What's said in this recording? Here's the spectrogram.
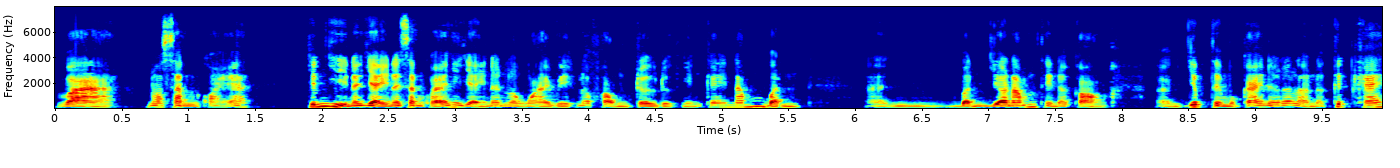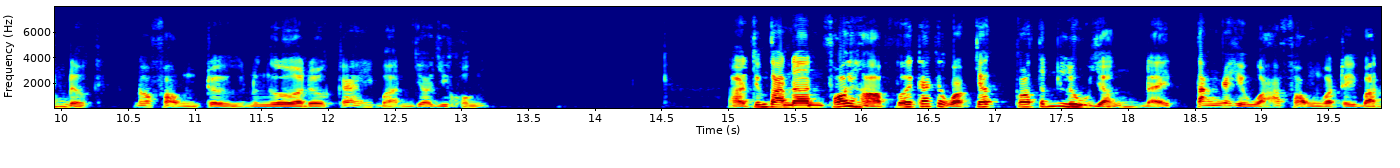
và nó xanh khỏe. Chính vì nó dày nó xanh khỏe như vậy nên là ngoài việc nó phòng trừ được những cái nấm bệnh à, bệnh do nấm thì nó còn à, giúp thêm một cái nữa đó là nó kích kháng được, nó phòng trừ nó ngừa được cái bệnh do vi khuẩn. À, chúng ta nên phối hợp với các cái hoạt chất có tính lưu dẫn để tăng cái hiệu quả phòng và trị bệnh.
